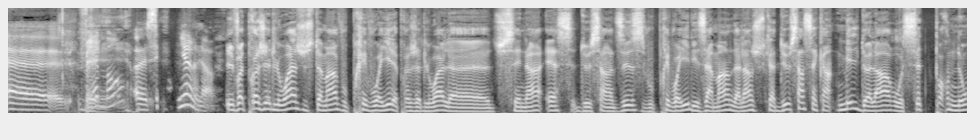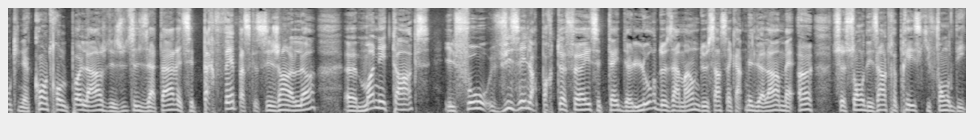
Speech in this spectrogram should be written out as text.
Euh, vraiment, euh, c'est bien là. Et votre projet de loi, justement, vous prévoyez le projet de loi du Sénat S-210, vous prévoyez des amendes allant jusqu'à 250 000 dollars aux sites porno qui ne contrôlent pas l'âge des utilisateurs. Et c'est parfait parce que ces gens-là, euh, Money Talks, il faut viser leur portefeuille. C'est peut-être de lourdes amendes, 250 000 dollars, mais un, ce sont des entreprises qui font des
